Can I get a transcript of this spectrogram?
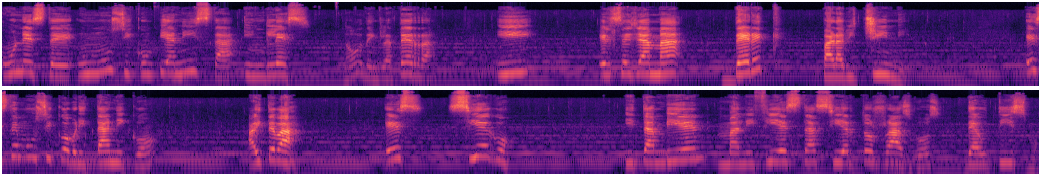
un, este, un músico, un pianista inglés, ¿no? De Inglaterra, y él se llama Derek Paravicini. Este músico británico, ahí te va, es ciego y también manifiesta ciertos rasgos de autismo.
